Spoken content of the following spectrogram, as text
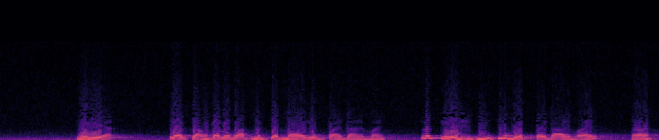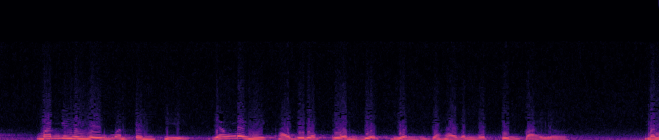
ำอย่างนี้แล้วสังสารวัตมันจะน้อยลงไปได้ไหมแล้วกิเลสมันจะหมดไปได้ไหมฮะมันก็ยังอยู่มันเป็นที่ ยังไม่มีใครไปรบกวนเบียดเบียนจะให้มันหมดสิ้นไปเลย มัน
